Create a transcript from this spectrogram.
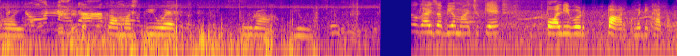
भाई क्या मस्त व्यू है। पूरा व्यू तो गाइज़ अभी हम आ चुके हैं बॉलीवुड पार्क में दिखाता हूँ।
